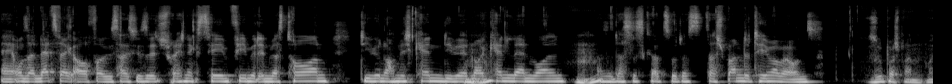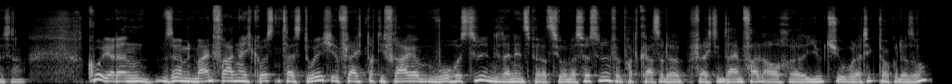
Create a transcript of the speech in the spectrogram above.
äh, unser Netzwerk aufbaut. Das heißt, wir sprechen extrem viel mit Investoren, die wir noch nicht kennen, die wir mhm. neu kennenlernen wolnen. Mhm. Also das ist gerade so das, das spannende Thema bei uns. Super spannend, muss ich sagen. Cool, ja, dann sind wir mit meinen Fragen eigentlich größtenteils durch. Vielleicht noch die Frage, wo holst du denn deine Inspiration? Was hörst du denn für Podcasts oder vielleicht in deinem Fall auch äh, YouTube oder TikTok oder so?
